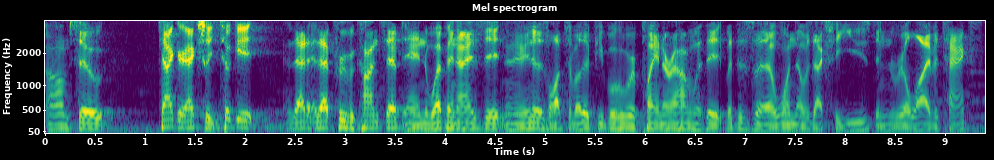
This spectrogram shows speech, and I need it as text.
Um, so Tacker actually took it that that proof of concept and weaponized it. And I know there's lots of other people who were playing around with it, but this is uh, one that was actually used in real live attacks.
